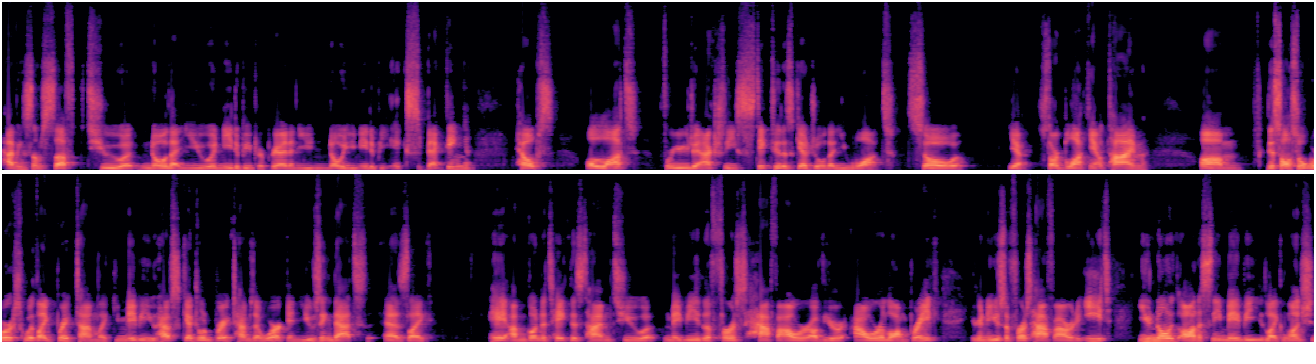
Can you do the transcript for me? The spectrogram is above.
having some stuff to know that you need to be prepared and you know you need to be expecting helps a lot for you to actually stick to the schedule that you want. So, yeah, start blocking out time. Um, this also works with like break time. Like maybe you have scheduled break times at work and using that as like, hey, I'm going to take this time to maybe the first half hour of your hour long break you're going to use the first half hour to eat. You know, honestly, maybe like lunch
